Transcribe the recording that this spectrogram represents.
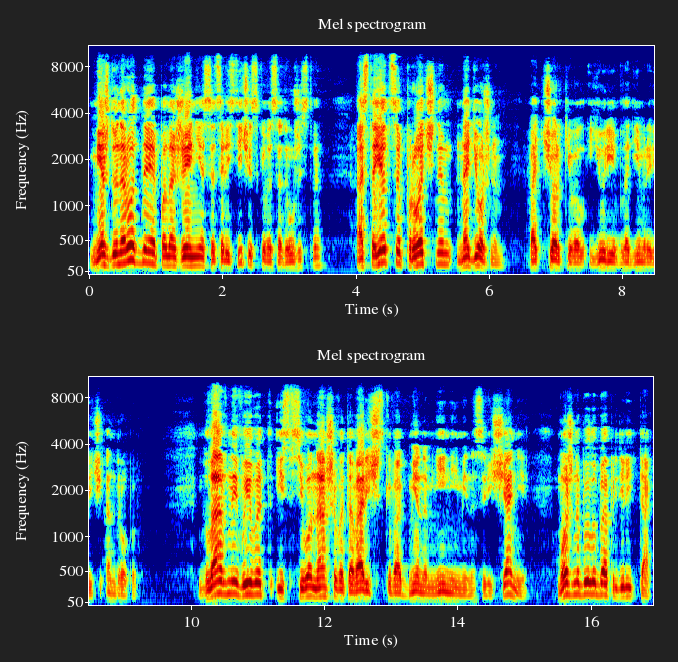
Международное положение социалистического содружества остается прочным, надежным, подчеркивал Юрий Владимирович Андропов. Главный вывод из всего нашего товарищеского обмена мнениями на совещании можно было бы определить так.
